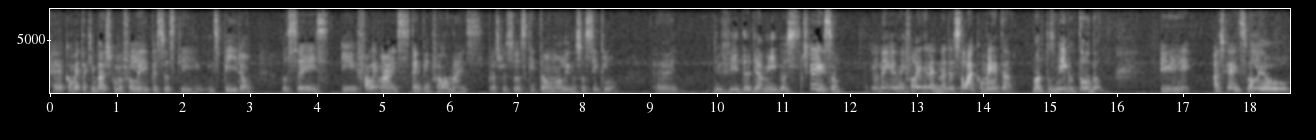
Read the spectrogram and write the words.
é, comenta aqui embaixo, como eu falei, pessoas que inspiram vocês e falem mais, tentem falar mais para as pessoas que estão ali no seu ciclo é, de vida, de amigos. Acho que é isso. Eu nem, eu nem falei direito, né? Deixa o like, comenta, manda pros amigos tudo. E acho que é isso. Valeu!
